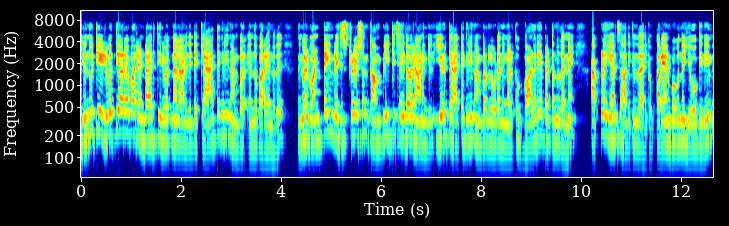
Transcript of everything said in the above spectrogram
ഇരുന്നൂറ്റി എഴുപത്തി ആറ് ബാർ രണ്ടായിരത്തി ഇരുപത്തിനാലാണ് ഇതിന്റെ കാറ്റഗറി നമ്പർ എന്ന് പറയുന്നത്. നിങ്ങൾ വൺ ടൈം രജിസ്ട്രേഷൻ കംപ്ലീറ്റ് ചെയ്തവരാണെങ്കിൽ ഈ ഒരു കാറ്റഗറി നമ്പറിലൂടെ നിങ്ങൾക്ക് വളരെ പെട്ടെന്ന് തന്നെ അപ്ലൈ ചെയ്യാൻ സാധിക്കുന്നതായിരിക്കും. പറയാൻ പോകുന്ന യോഗ്യതയും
